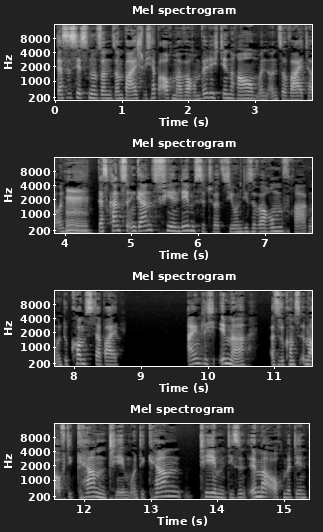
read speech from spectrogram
das ist jetzt nur so ein, so ein Beispiel. Ich habe auch mal, warum will ich den Raum und, und so weiter. Und hm. das kannst du in ganz vielen Lebenssituationen, diese Warum-Fragen. Und du kommst dabei eigentlich immer, also du kommst immer auf die Kernthemen. Und die Kernthemen, die sind immer auch mit den,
